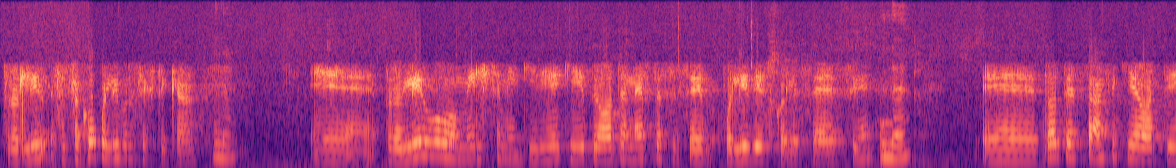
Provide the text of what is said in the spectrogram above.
προλί... Σας ακούω πολύ προσεκτικά. Ναι. Ε, προλίγο μίλησε μια κυρία και είπε όταν έφτασε σε πολύ δύσκολη θέση, Ναι. ε, τότε αισθάνθηκε ότι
